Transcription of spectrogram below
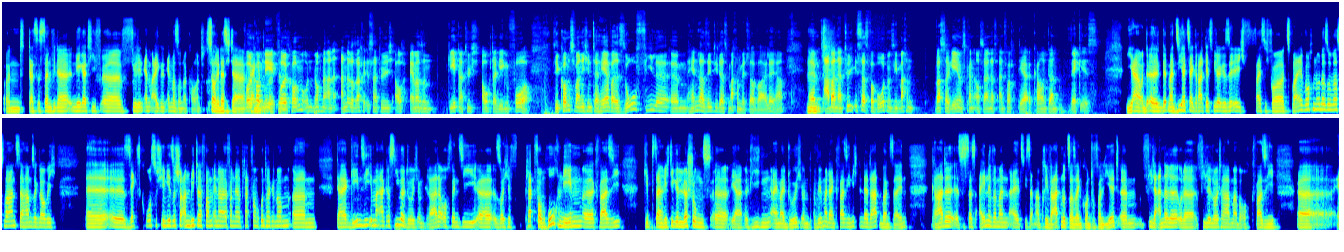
Und das ist dann wieder negativ äh, für den eigenen Amazon-Account. Sorry, dass ich da. Vollkommen, nee, bin. vollkommen. Und noch eine andere Sache ist natürlich auch, Amazon geht natürlich auch dagegen vor. Sie kommen zwar nicht hinterher, weil es so viele ähm, Händler sind, die das machen mittlerweile, ja. Mhm. Ähm, aber natürlich ist das verboten und sie machen was dagegen. Und es kann auch sein, dass einfach der Account dann weg ist. Ja, und äh, man sieht es ja gerade jetzt wieder gesehen, ich weiß nicht, vor zwei Wochen oder sowas waren es, da haben sie, glaube ich, äh, äh, sechs große chinesische Anbieter vom, von der Plattform runtergenommen. Ähm, da gehen sie immer aggressiver durch. Und gerade auch wenn sie äh, solche Plattformen hochnehmen, äh, quasi, gibt es dann richtige Löschungsriegen äh, ja, einmal durch und da will man dann quasi nicht in der Datenbank sein. Gerade ist es das eine, wenn man als, ich sag mal, Privatnutzer sein Konto verliert. Ähm, viele andere oder viele Leute haben aber auch quasi äh,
